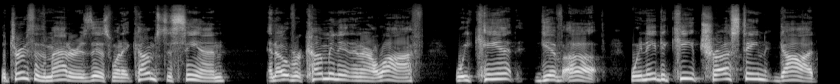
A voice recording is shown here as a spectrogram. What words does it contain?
The truth of the matter is this when it comes to sin and overcoming it in our life, we can't give up. We need to keep trusting God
